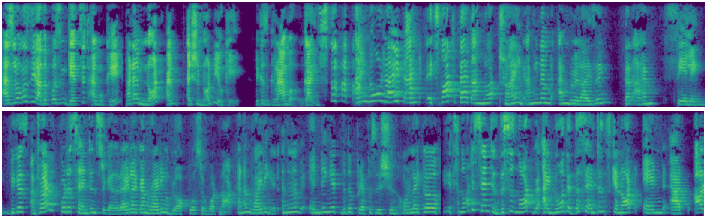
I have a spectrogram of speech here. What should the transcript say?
as long as the other person gets it, I'm okay. But I'm not, I'm, I should not be okay because grammar guys. I know right? And it's not that i'm not trying. I mean i'm i'm realizing that i'm failing because I'm trying to put a sentence together, right? Like I'm writing a blog post or whatnot, and I'm writing it, and then I'm ending it with a preposition or like a. It's not a sentence. This is not. I know that the sentence cannot end at. Our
